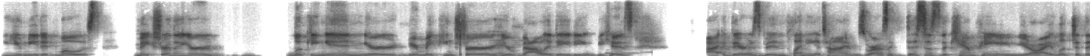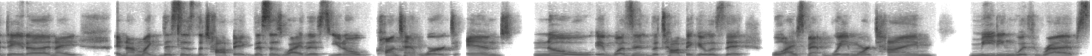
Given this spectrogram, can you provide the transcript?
you needed most, make sure that you're looking in, you're you're making sure you're validating because I, there has been plenty of times where I was like, this is the campaign. You know, I looked at the data and I, and I'm like, this is the topic. This is why this, you know, content worked. And no, it wasn't the topic. It was that, well, I spent way more time meeting with reps,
